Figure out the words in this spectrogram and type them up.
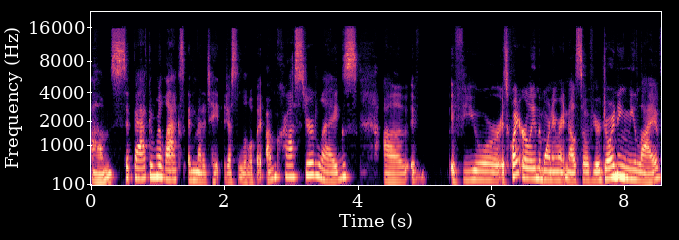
Um, sit back and relax and meditate just a little bit. Uncross your legs. Uh, if if you're it's quite early in the morning right now so if you're joining me live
